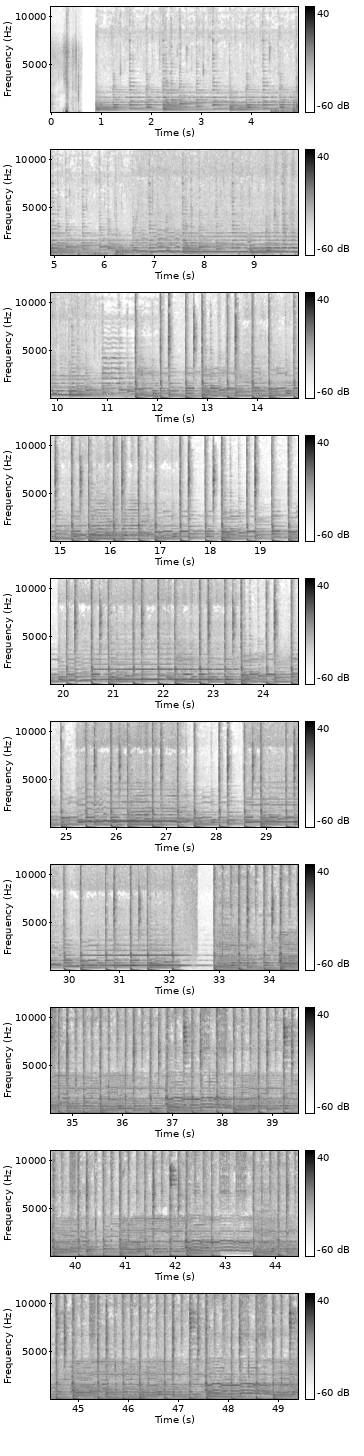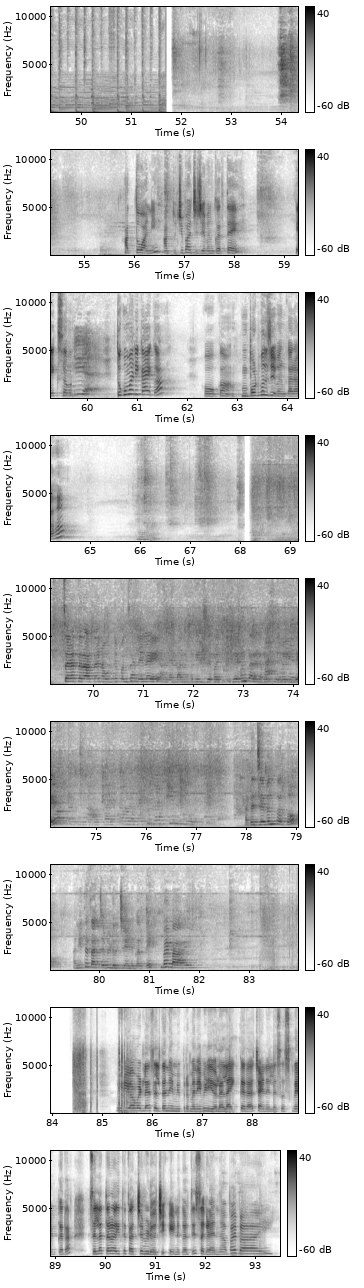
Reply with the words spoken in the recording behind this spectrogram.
आणि आत्तूची भाजी जेवण करताय. एक सव तू कुमारी काय का? हो का? मग पोटभर जेवण करा हां? चला तर आता आहे ना उद्यापन झालेलं आहे आणि आता आम्ही सगळे जेवण जेवण करायला बसलेलो इथे. आता जेवण करतो आणि त्याच आजच्या व्हिडिओची एंड करते. बाय बाय व्हिडिओ आवडला असेल तर नेहमीप्रमाणे व्हिडिओला लाईक करा चॅनलला सबस्क्राईब करा. चला तर इथेच आजच्या व्हिडिओची एंड करते. सगळ्यांना बाय बाय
